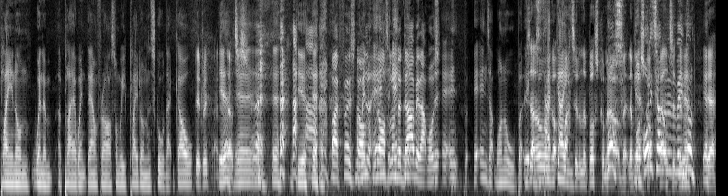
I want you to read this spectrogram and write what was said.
playing on when a, a player went down for Arsenal. We played on and scored that goal. Did we? I didn't Yeah, notice. yeah, yeah, yeah, yeah. My first I North, mean, look, North ends- London it- look, derby that was. It, it, it ends up one all, but Is it that was all we that got game. battered and the bus coming Bus. out of it? The Yeah. bus Only got time it's pelted. been done. Yeah.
